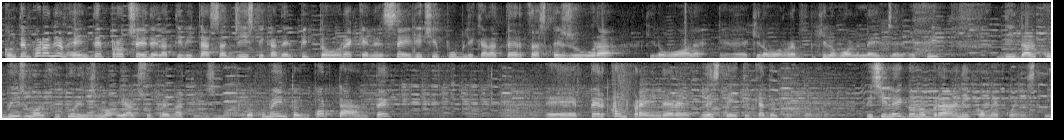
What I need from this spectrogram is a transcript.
Contemporaneamente procede l'attività saggistica del pittore che nel 16 pubblica la terza stesura chi lo vuole, eh, chi lo vuole, chi lo vuole leggere, e qui di Dal cubismo al futurismo e al suprematismo, documento importante eh, per comprendere l'estetica del pittore. Vi si leggono brani come questi.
